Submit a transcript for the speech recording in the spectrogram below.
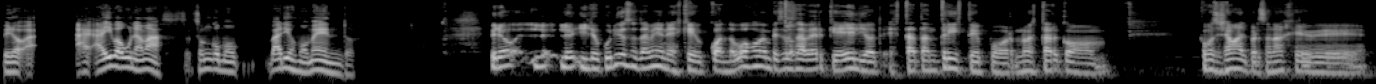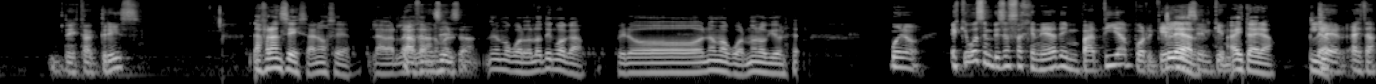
pero ahí va una más, son como varios momentos. Pero, y lo curioso también es que cuando vos empezás a ver que Elliot está tan triste por no estar con. ¿Cómo se llama el personaje de, de esta actriz? La francesa, no sé, la verdad. La francesa. No me, acuerdo, lo tengo acá, pero no me acuerdo, no lo quiero leer. Bueno, es que vos empezás a generar empatía porque él es el que. Ahí está, era. Claire. ahí está.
